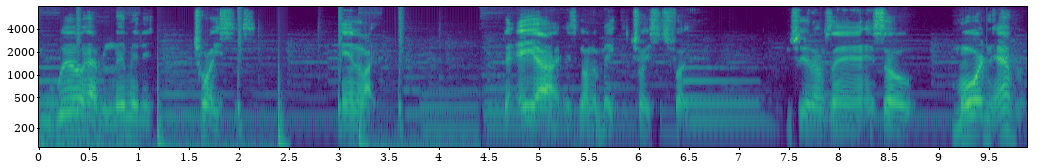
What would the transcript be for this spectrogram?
You will have limited choices in life. The AI is going to make the choices for you. You see what I'm saying? And so, more than ever,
